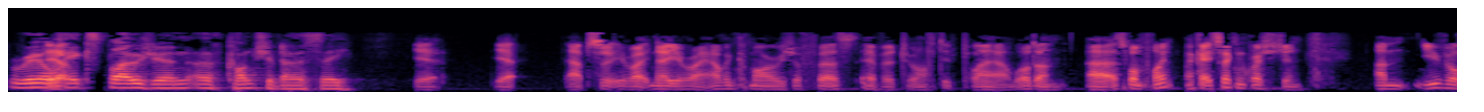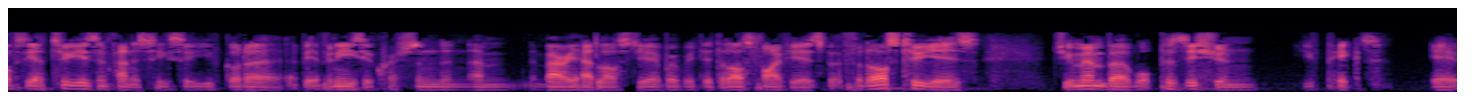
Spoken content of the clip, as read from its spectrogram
Real Yeah. explosion of controversy. Yeah, yeah, absolutely right. No, you're right. Alvin Kamara is your first ever drafted player. Well done. Uh, that's one point. Okay, second question. Um, you've obviously had two years in fantasy, so you've got a, a bit of an easier question than, um, than Barry had last year, where we did the last five years. But for the last two years, do you remember what position you've picked uh,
